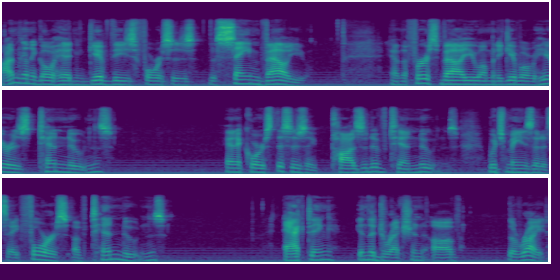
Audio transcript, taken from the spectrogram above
I'm going to go ahead and give these forces the same value. And the first value I'm going to give over here is 10 newtons. And of course this is a positive 10 newtons, which means that it's a force of 10 newtons acting in the direction of the right.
